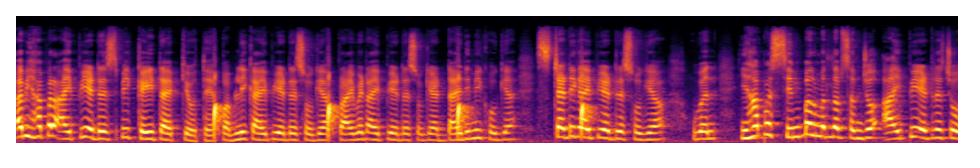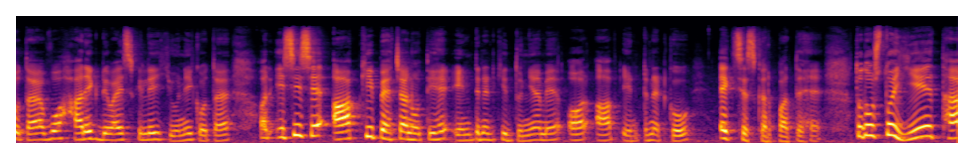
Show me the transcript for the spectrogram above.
अब यहाँ पर आईपी एड्रेस भी कई टाइप के होते हैं। पब्लिक आईपी एड्रेस हो गया प्राइवेट आईपी एड्रेस हो गया डायनेमिक हो गया स्टैटिक आईपी एड्रेस हो गया वेल well, यहाँ पर सिंपल मतलब समझो आईपी एड्रेस जो होता है वो हर एक डिवाइस के लिए यूनिक होता है और इसी से आपकी पहचान होती है इंटरनेट की दुनिया में और आप इंटरनेट को एक्सेस कर पाते हैं। तो दोस्तों ये था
